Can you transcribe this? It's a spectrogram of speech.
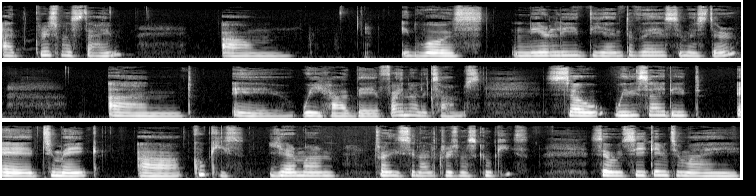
at Christmas time. Um, it was nearly the end of the semester, and uh, we had the final exams. So we decided uh, to make uh, cookies, German traditional Christmas cookies. So she came to my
